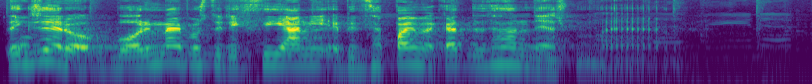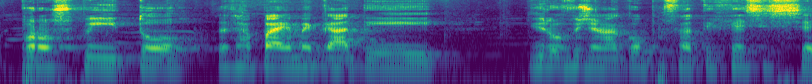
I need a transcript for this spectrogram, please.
Δεν ξέρω, μπορεί να υποστηριχθεί αν, επειδή θα πάει με κάτι, δεν θα είναι ας πούμε προσποιητό. Δεν θα πάει με κάτι Eurovision ακόμα που θα τη θέσει σε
